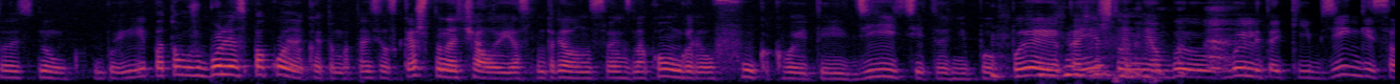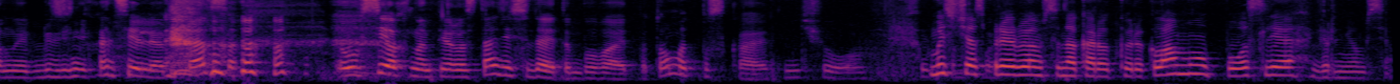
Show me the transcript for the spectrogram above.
То есть, ну, как бы, и потом уже более спокойно к этому относилась. Конечно, поначалу я смотрела на своих знакомых, говорила, фу, как вы это едите, это не ПП. И, конечно, у меня был- были такие бзиги, со мной люди не хотели общаться. И у всех на первой стадии всегда это бывает, потом отпускает. Ничего. Мы сейчас проходит. прервемся на короткую рекламу, после вернемся.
